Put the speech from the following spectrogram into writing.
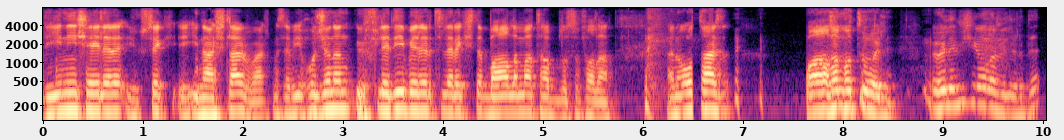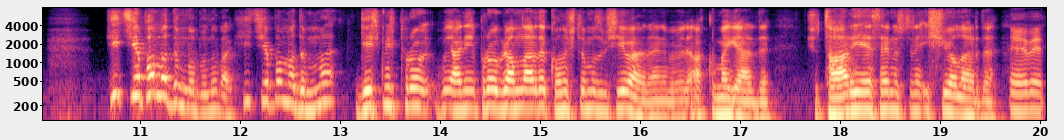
dini şeylere yüksek e, inançlar var. Mesela bir hocanın üflediği belirtilerek işte bağlama tablosu falan. Hani o tarz bağlama tuvali. Öyle bir şey olabilirdi. Hiç yapamadın mı bunu bak? Hiç yapamadın mı? Geçmiş pro, yani programlarda konuştuğumuz bir şey vardı. Hani böyle aklıma geldi. Şu tarihi eserin üstüne işiyorlardı. Evet,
